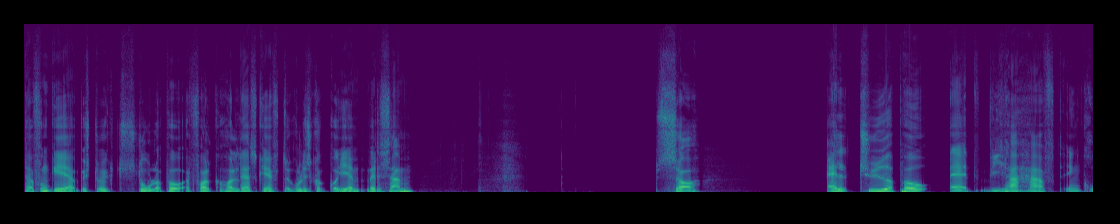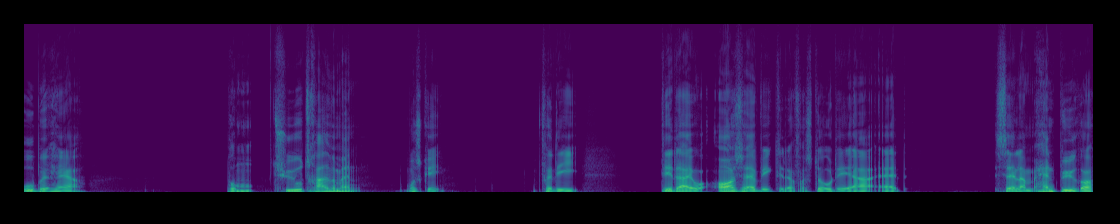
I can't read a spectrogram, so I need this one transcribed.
der fungerer, hvis du ikke stoler på, at folk kan holde deres kæft. Så kunne lige så godt gå hjem med det samme. Så alt tyder på, at vi har haft en gruppe her på 20-30 mand, måske. Fordi det, der jo også er vigtigt at forstå, det er, at selvom han bygger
